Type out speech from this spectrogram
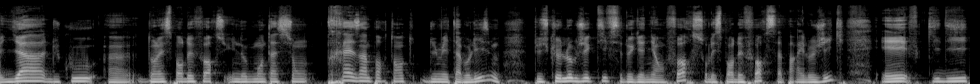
il y a du coup euh, dans les sports de force une augmentation très importante du métabolisme puisque l'objectif c'est de gagner en force. Sur les sports de force, ça paraît logique. Et qui dit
